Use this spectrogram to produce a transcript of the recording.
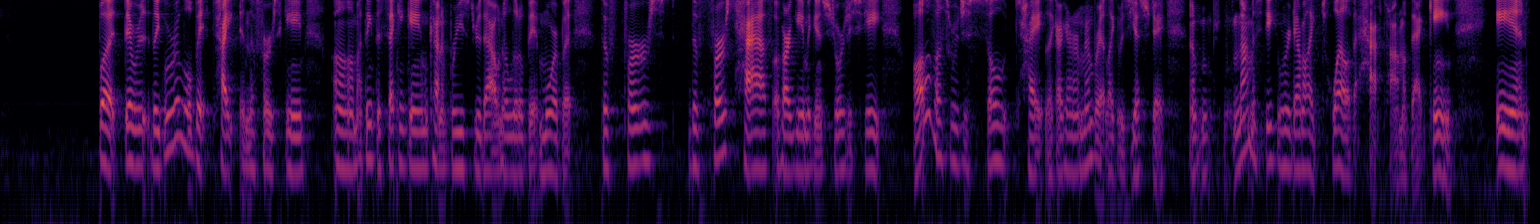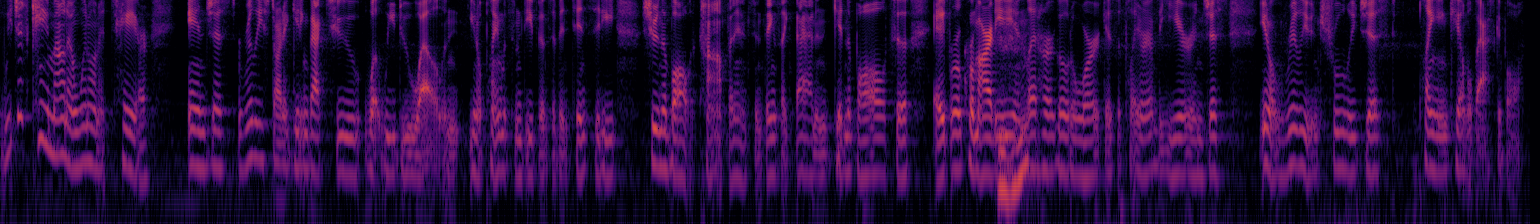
but there were like we were a little bit tight in the first game. Um, I think the second game kind of breezed through that one a little bit more, but the first the first half of our game against Georgia State, all of us were just so tight. Like I can remember it like it was yesterday. I'm not mistaken, we were down by like 12 at halftime of that game. And we just came out and went on a tear and just really started getting back to what we do well and you know playing with some defensive intensity shooting the ball with confidence and things like that and getting the ball to april cromartie mm-hmm. and let her go to work as the player of the year and just you know really and truly just playing campbell basketball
